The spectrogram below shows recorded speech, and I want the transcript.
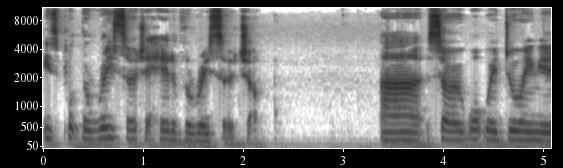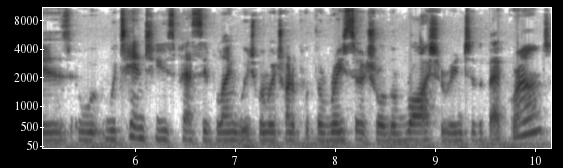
is put the research ahead of the researcher. Uh, so what we're doing is we tend to use passive language when we're trying to put the researcher or the writer into the background.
